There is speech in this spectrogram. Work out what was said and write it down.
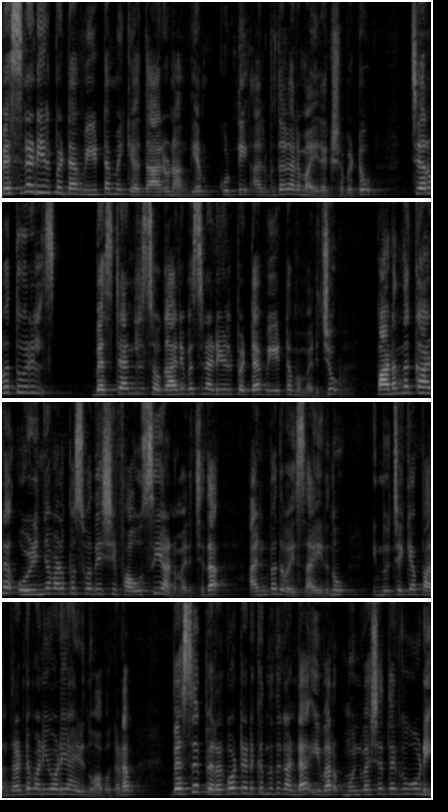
ബസ്സിനടിയിൽപ്പെട്ട വീട്ടമ്മയ്ക്ക് ദാരുണാന്ത്യം. കുട്ടി അത്ഭുതകരമായി രക്ഷപ്പെട്ടു. ചെറുവത്തൂരിൽ ബസ് സ്റ്റാൻഡിൽ സ്വകാര്യ ബസ്സിനടിയിൽപ്പെട്ട് വീട്ടമ്മ മരിച്ചു. പടന്നക്കാട് ഒഴിഞ്ഞവളപ്പ് സ്വദേശി ഫൗസിയാണ് മരിച്ചത്. അൻപത് വയസ്സായിരുന്നു. ഇന്നുച്ചയ്ക്ക് പന്ത്രണ്ട് മണിയോടെയായിരുന്നു അപകടം. ബസ് പിറകോട്ടെടുക്കുന്നത് കണ്ട് ഇവർ മുൻവശത്തേക്ക് കൂടി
